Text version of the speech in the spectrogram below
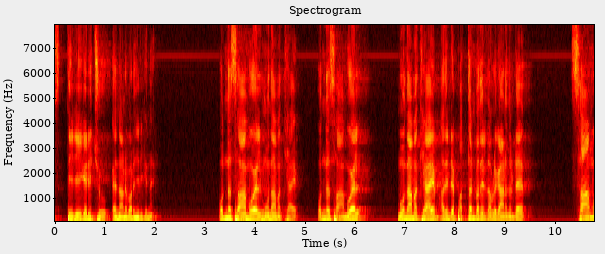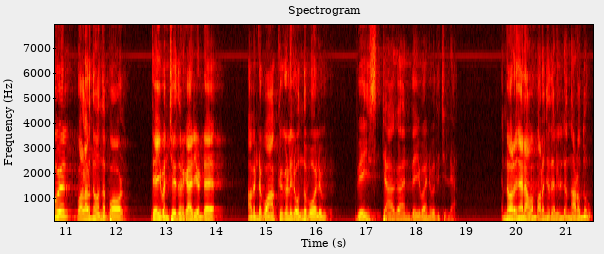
സ്ഥിരീകരിച്ചു എന്നാണ് പറഞ്ഞിരിക്കുന്നത്. ഒന്ന് സാമുവൽ മൂന്നാം അധ്യായം. ഒന്ന് സാമുവൽ മൂന്നാം അധ്യായം അതിന്റെ പത്തൊൻപതിൽ നമ്മൾ കാണുന്നുണ്ട്. സാമുവൽ വളർന്നു വന്നപ്പോൾ ദൈവം ചെയ്തൊരു കാര്യമുണ്ട്. അവന്റെ വാക്കുകളിൽ ഒന്നുപോലും വേസ്റ്റാകാൻ ദൈവം അനുവദിച്ചില്ല. എന്ന് പറഞ്ഞാൽ അവൻ പറഞ്ഞതെല്ലാം നടന്നു.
